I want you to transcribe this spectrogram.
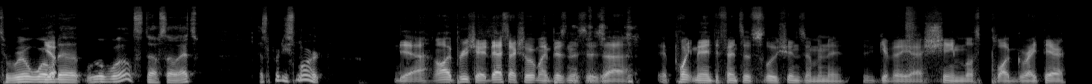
To real world, uh, real world stuff. So that's that's pretty smart. Yeah, well, I appreciate it. That's actually what my business is. Uh, Point Man Defensive Solutions. I'm going to give a, uh shameless plug right there.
